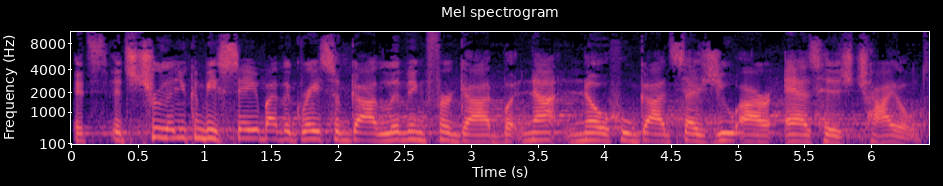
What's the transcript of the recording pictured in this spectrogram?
It's, it's true that you can be saved by the grace of God, living for God, but not know who God says you are as His child.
